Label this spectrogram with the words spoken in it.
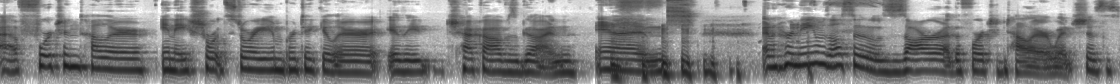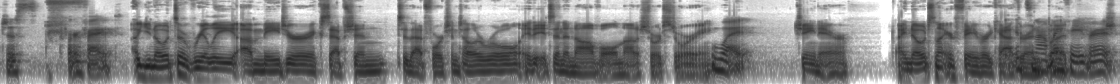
A fortune teller in a short story in particular is a Chekhov's gun. And and her name is also Zara the fortune teller, which is just perfect. Uh, you know, it's a really a major exception to that fortune teller rule. It, it's in a novel, not a short story. What? Jane Eyre. I know it's not your favorite, Catherine. It's not my favorite.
